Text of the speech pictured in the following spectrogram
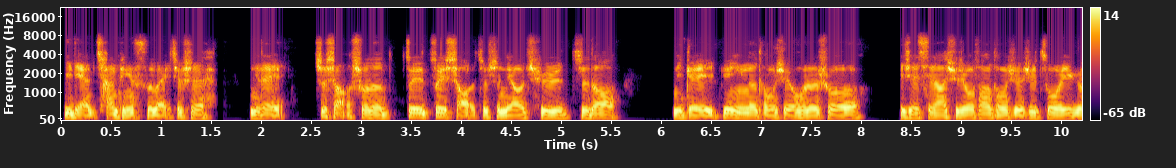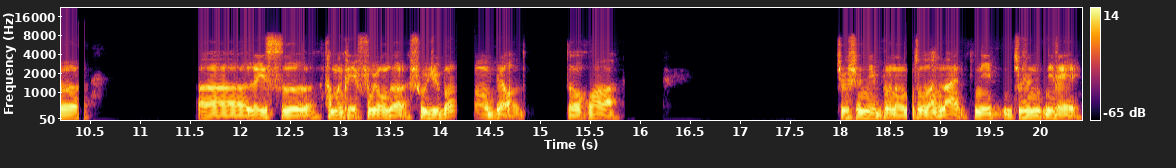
一点产品思维，就是你得至少说的最最少，就是你要去知道，你给运营的同学或者说。一些其他需求方同学去做一个，呃，类似他们可以复用的数据报表的话，就是你不能做的很烂，你就是你得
